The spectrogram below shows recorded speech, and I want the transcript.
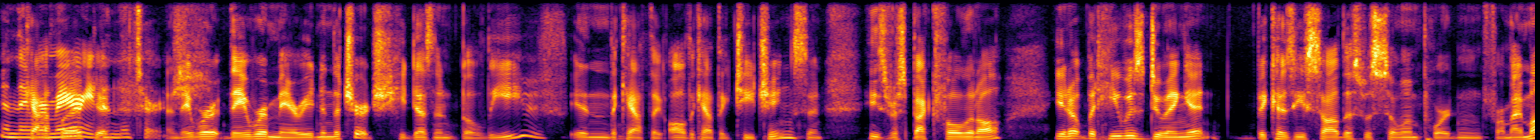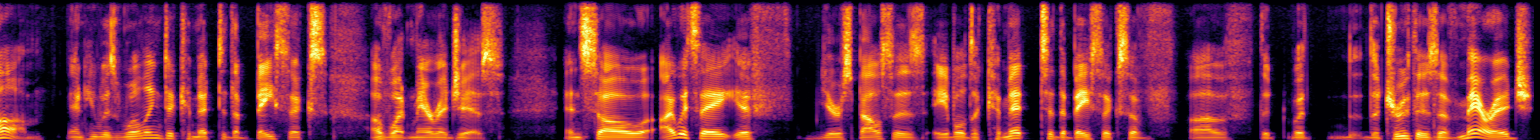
and they Catholic were married and, in the church. And they were they were married in the church. He doesn't believe in the Catholic all the Catholic teachings and he's respectful and all. You know, but he was doing it because he saw this was so important for my mom and he was willing to commit to the basics of what marriage is. And so I would say if your spouse is able to commit to the basics of of the what the truth is of marriage,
